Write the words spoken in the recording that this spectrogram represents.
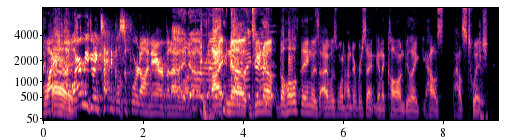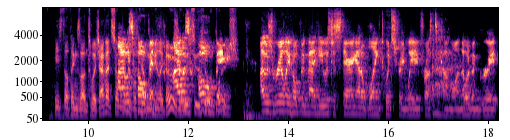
why, All right. why are we doing technical support on air? But I love it. I oh no, on, do you know the whole thing was I was 100% gonna call and be like, "How's how's Twitch?" He still thinks on Twitch. I've had so I many was people tell me, be like, "Oh, I go was to the show on hoping. Twitch." I was really hoping that he was just staring at a blank Twitch screen waiting for us to come on. That would have been great.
